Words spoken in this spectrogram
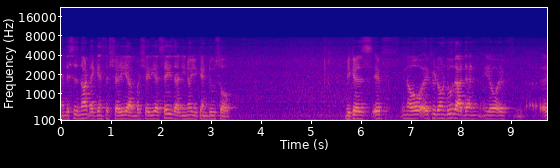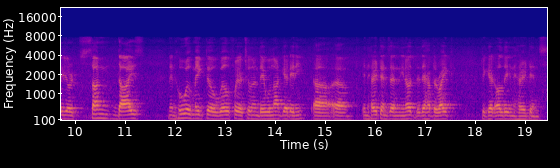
And this is not against the sharia but sharia says that you know you can do so. Because if you know if you don't do that then you know if uh, your son dies then who will make the will for your children? They will not get any uh, uh, inheritance and you know they have the right to get all the inheritance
